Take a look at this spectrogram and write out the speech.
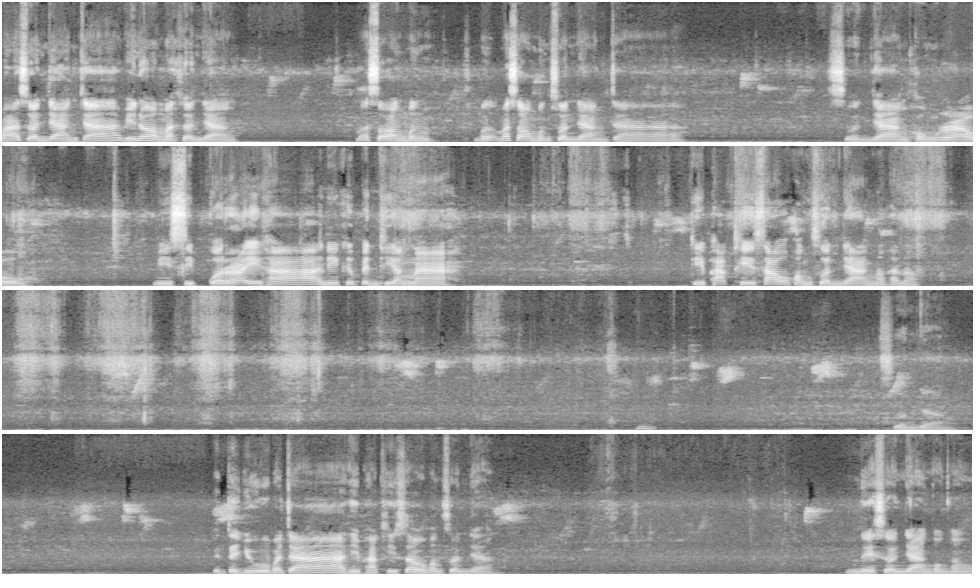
มาสวนยางจ้าพี่น้องมาสวนยาง มาซองเบิงเบงมาซองเบิงสวนยางจ้า สวนยางของเรา มีสิบกว่าไร่ค่ะ อันนี้คือเป็นเถียงนา ที่พักที่เซาของสวนยางเนาะค่ะเนาะส่วนอย่าง เป็นตะยูปะจ้าที่พักที่เซาของส่วนอย่างในส่วนอย่างของเขา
